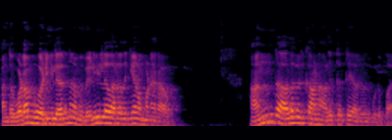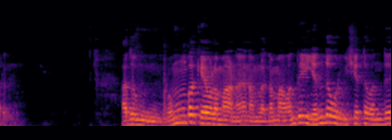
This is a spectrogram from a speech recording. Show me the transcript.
அந்த உடம்பு வழியிலேருந்து நம்ம வெளியில் வர்றதுக்கே ரொம்ப நேரம் ஆகும். அந்த அளவிற்கான அழுத்தத்தை அவர்கள் கொடுப்பார்கள். அதுவும் ரொம்ப கேவலமான நம்மளை நம்ம வந்து எந்த ஒரு விஷயத்தை வந்து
